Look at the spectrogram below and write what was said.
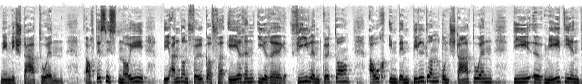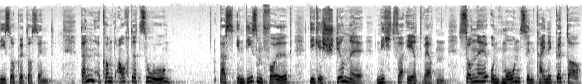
nämlich Statuen. Auch das ist neu. Die anderen Völker verehren ihre vielen Götter auch in den Bildern und Statuen, die äh, Medien dieser Götter sind. Dann kommt auch dazu, dass in diesem Volk die Gestirne nicht verehrt werden. Sonne und Mond sind keine Götter,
